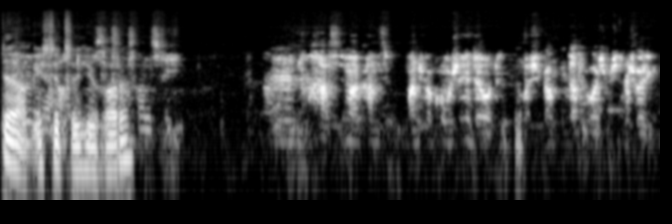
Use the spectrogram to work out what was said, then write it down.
Wir ich sitze hier 8:26. gerade. ähm, hast immer ganz manchmal komische Hintergrundgeräusche gehabt. und Dafür wollte ich mich entschuldigen.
